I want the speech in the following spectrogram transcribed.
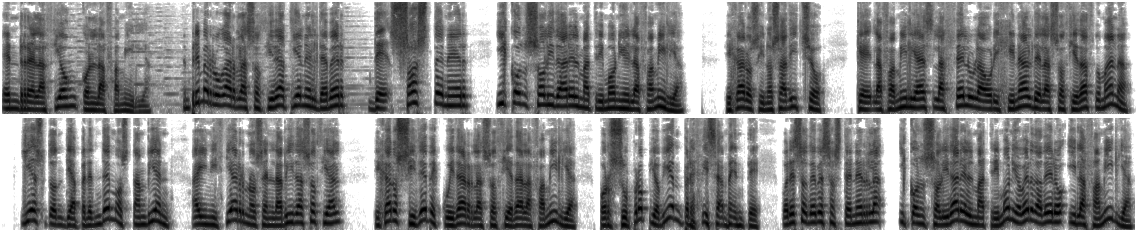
en relación con la familia. En primer lugar, la sociedad tiene el deber de sostener y consolidar el matrimonio y la familia. Fijaros, si nos ha dicho que la familia es la célula original de la sociedad humana y es donde aprendemos también a iniciarnos en la vida social, fijaros si debe cuidar la sociedad la familia, por su propio bien precisamente. Por eso debe sostenerla y consolidar el matrimonio verdadero y la familia,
